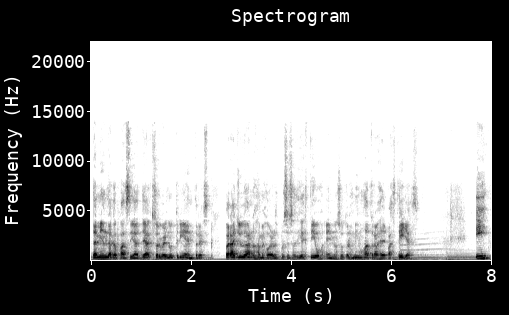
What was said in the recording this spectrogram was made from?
también la capacidad de absorber nutrientes para ayudarnos a mejorar los procesos digestivos en nosotros mismos a través de pastillas, y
